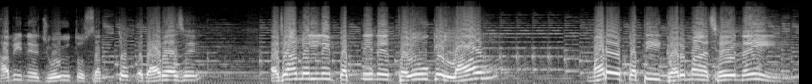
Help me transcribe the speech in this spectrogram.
આવીને જોયું તો સંતો પધાર્યા છે. અજામિલની પત્નીને થયું કે, લાવ, મારો પતિ ઘરમાં છે નહીં.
